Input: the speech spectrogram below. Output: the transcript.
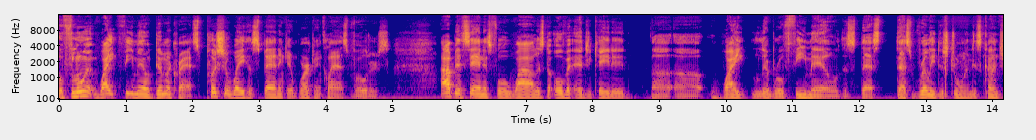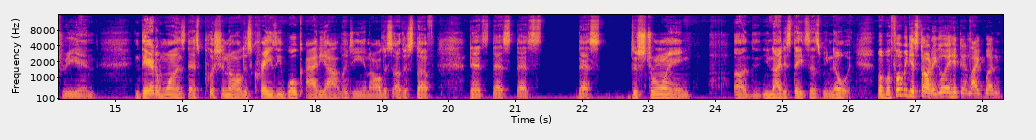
Affluent white female Democrats push away Hispanic and working class voters. I've been saying this for a while. It's the overeducated uh, uh, white liberal female that's, that's that's really destroying this country, and, and they're the ones that's pushing all this crazy woke ideology and all this other stuff that's that's that's that's destroying uh, the United States as we know it. But before we get started, go ahead hit that like button,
